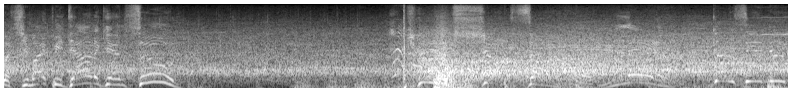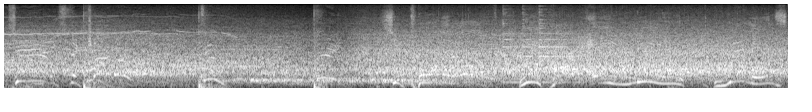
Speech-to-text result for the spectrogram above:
But she might be down again soon. Shots on. Man, gonna see a new chance. the cover. Two, three. She pulled it off. We have a new Women's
